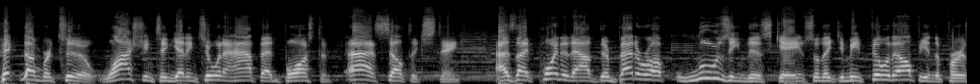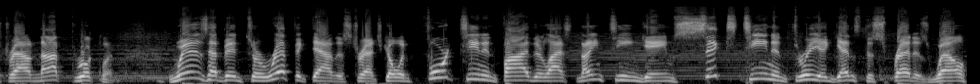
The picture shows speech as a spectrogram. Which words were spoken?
Pick number two, Washington getting two and a half at Boston. Ah, Celtics stink. As I pointed out, they're better off losing this game so they can beat Philadelphia in the first round, not Brooklyn. Wiz have been terrific down the stretch, going 14 and 5 their last 19 games, 16 and 3 against the spread as well.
